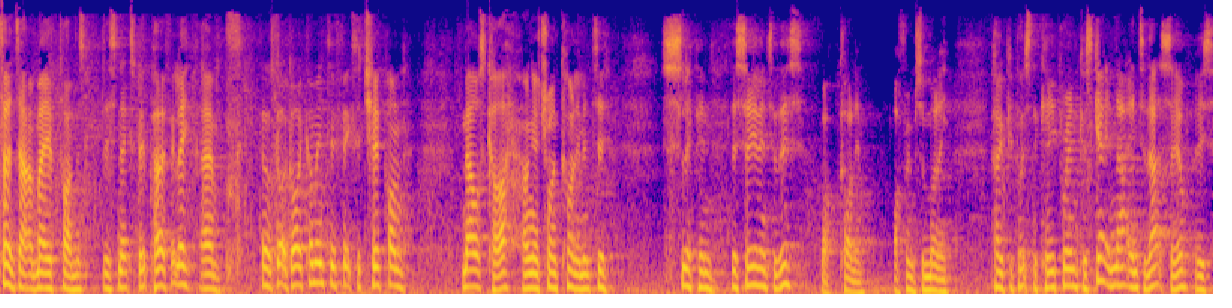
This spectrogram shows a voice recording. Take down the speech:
Turns out I may have timed this, this next bit perfectly. Um, Phil's got a guy coming to fix a chip on Mel's car. I'm going to try and con him into slipping the seal into this. Well, con him, offer him some money. Hope he puts the keeper in because getting that into that seal is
